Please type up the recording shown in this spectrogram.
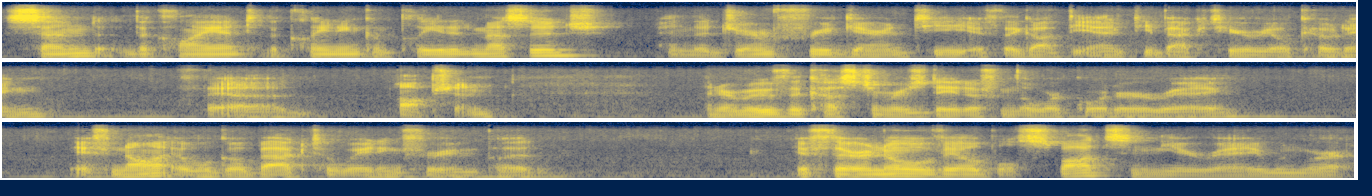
send the client the cleaning completed message, and the germ-free guarantee if they got the antibacterial coating uh, option and remove the customer's data from the work order array. If not, it will go back to waiting for input. If there are no available spots in the array when we're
